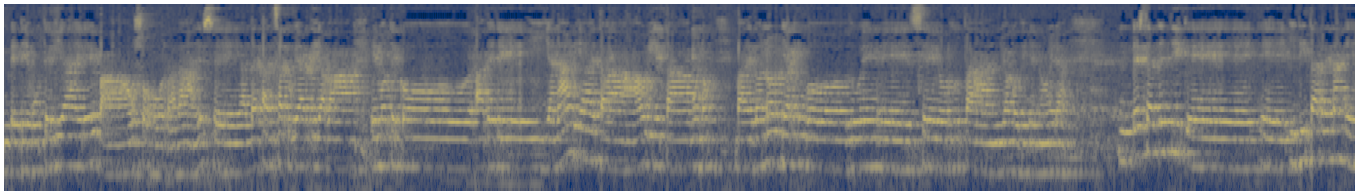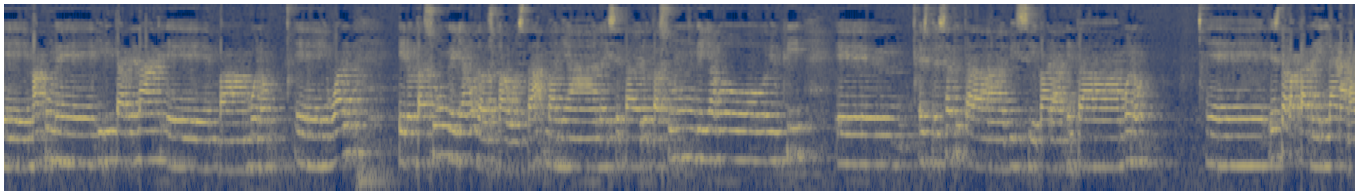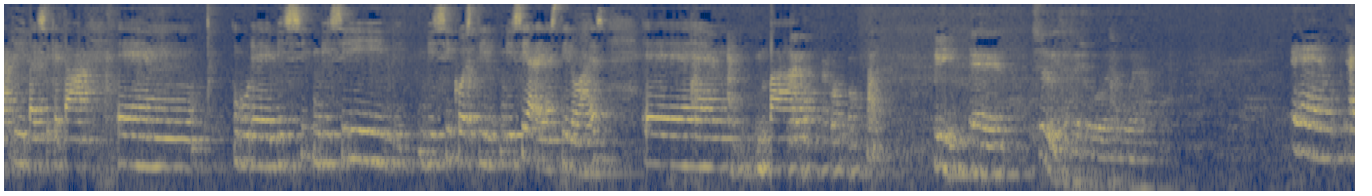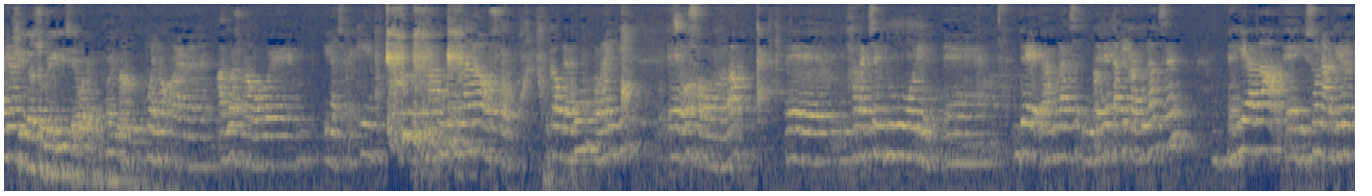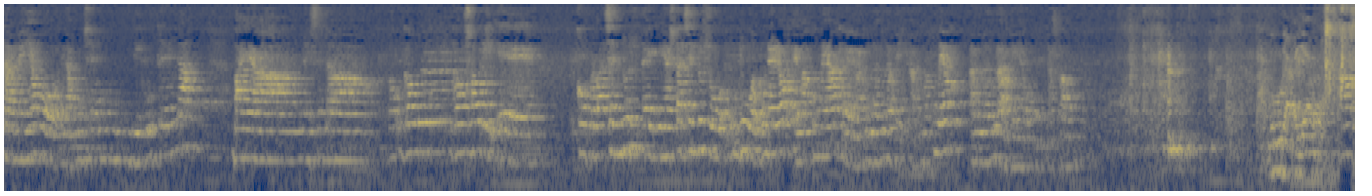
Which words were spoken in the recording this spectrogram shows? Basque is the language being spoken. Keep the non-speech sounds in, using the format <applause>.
bere gutegia ere ba oso gogorra da, ez? E, altzatu behar dira ba emoteko abere janaria eta hori eta bueno, ba edo nor jakingo duen e, ze ordutan joango diren ohera. Beste aldetik e, e, iritarrenak, e, emakume iritarrenak, e, ba, bueno, e, igual, erotasun gehiago dauzkago, ez da? Baina, naiz eta erotasun gehiago euki, e, estresatuta bizi gara. Eta, bueno, e, ez da bakarri lanagati baizik eta e, gure bizi, bizi biziko estil, biziaren estiloa, ez? Eh, ba... Pili, eh, zer du ditzen zaizu esan duena? Eh, gaino... Zin da zure iritzia, bai, bai, ah, bueno, eh, ados nago eh, iratxarekin. Emakumeen lana oso gaur egun, orain eh, oso gorra da e, jarraitzen dugu hori e, de arduratzen, denetarik arduratzen egia da e, gizonak gero eta gehiago laguntzen digutela baina nahiz eta gau, gauza hori e, konprobatzen duz, e, duzu du egunero emakumeak e, arduradura gehiago emakumeak arduradura gehiago Gura gehiago. Ah.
